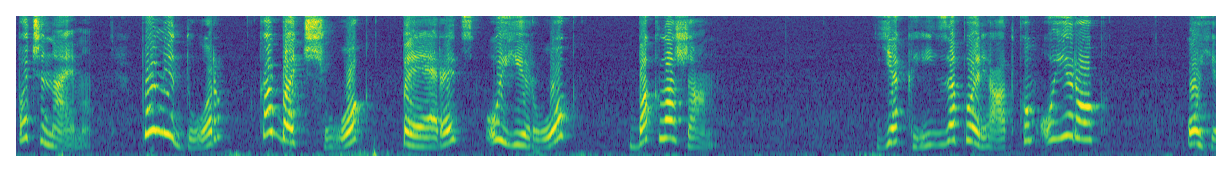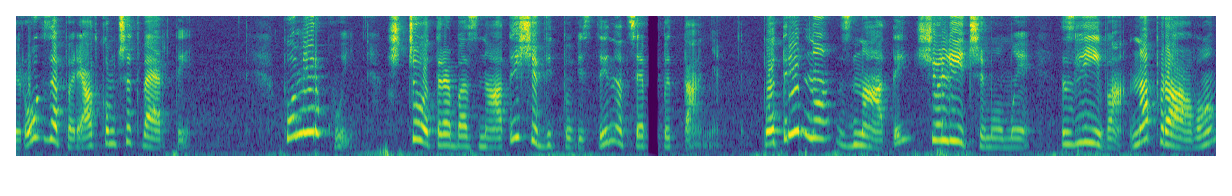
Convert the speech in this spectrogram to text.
Починаємо. Помідор, кабачок, перець, огірок, баклажан. Який за порядком огірок? Огірок за порядком четвертий. Поміркуй, що треба знати, щоб відповісти на це питання. Потрібно знати, що лічимо ми зліва направо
